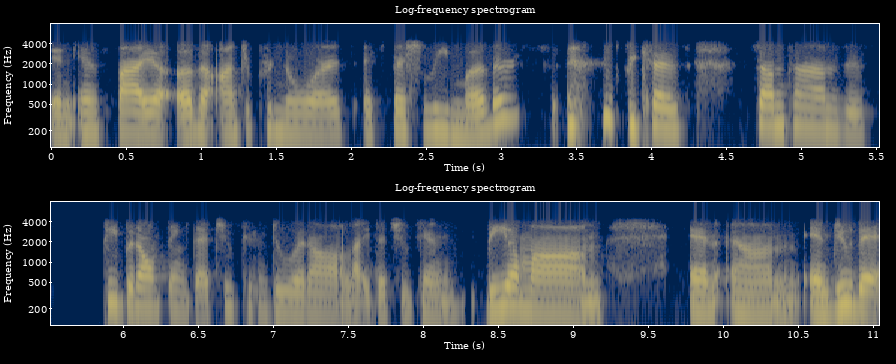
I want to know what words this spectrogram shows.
and inspire other entrepreneurs, especially mothers, because sometimes it's people don't think that you can do it all, like that you can be a mom and um and do that,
